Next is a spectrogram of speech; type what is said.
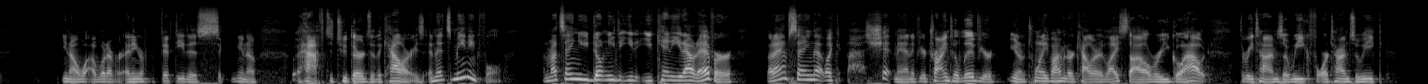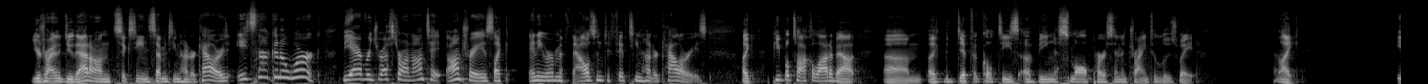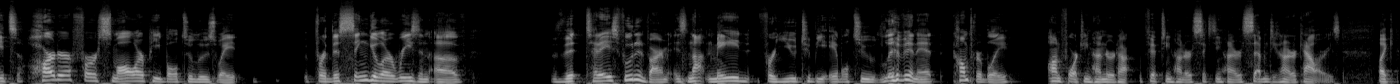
you know, whatever, anywhere from 50 to, you know, half to two thirds of the calories. And it's meaningful. I'm not saying you don't need to eat, you can't eat out ever, but I am saying that like, shit, man, if you're trying to live your, you know, 2,500 calorie lifestyle where you go out three times a week, four times a week, you're trying to do that on 16, 1700 calories, it's not going to work. The average restaurant entree, entree is like anywhere from 1,000 to 1,500 calories. Like people talk a lot about um, like the difficulties of being a small person and trying to lose weight. Like it's harder for smaller people to lose weight for this singular reason of the, today's food environment is not made for you to be able to live in it comfortably on 1400 1500 1600 1700 calories. Like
